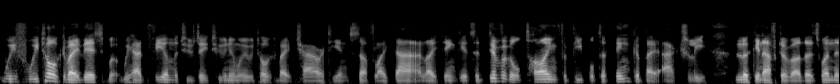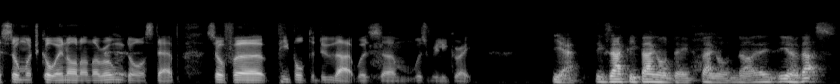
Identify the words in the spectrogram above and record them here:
we've we talked about this but we had fee on the tuesday tune in where we talked about charity and stuff like that. And i think it's a difficult time for people to think about actually looking after others when there's so much going on on their own doorstep. So for people to do that was um was really great Yeah, exactly. Bang on, Dave. Bang on. No, you know that's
